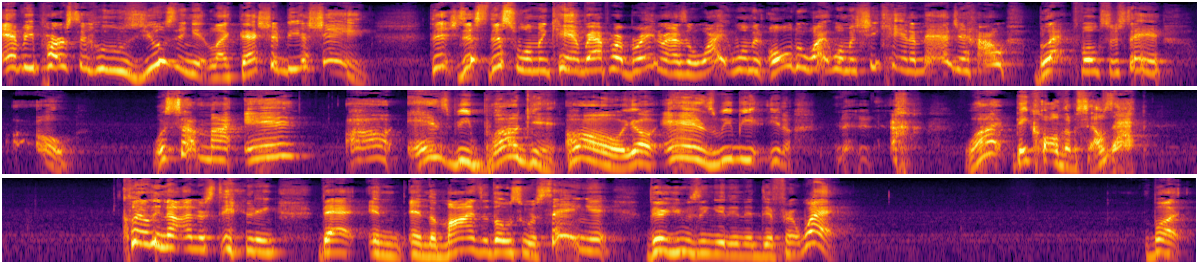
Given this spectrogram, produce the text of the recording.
Every person who's using it like that should be ashamed. This, this, this woman can't wrap her brain around. As a white woman, older white woman, she can't imagine how black folks are saying, oh, what's up, my N? Oh, ends be bugging. Oh, yo, ends, we be, you know, what? They call themselves that? Clearly not understanding that in, in the minds of those who are saying it, they're using it in a different way. But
